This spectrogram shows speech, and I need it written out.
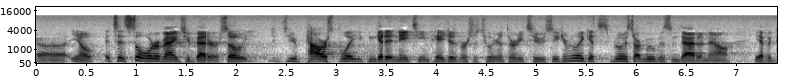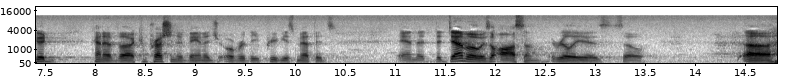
uh, you know, it's, it's, still order of magnitude better. So if you have power split, you can get it in 18 pages versus 232. So you can really get really start moving some data now. You have a good kind of uh, compression advantage over the previous methods. And the, the demo is awesome. It really is. So uh,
